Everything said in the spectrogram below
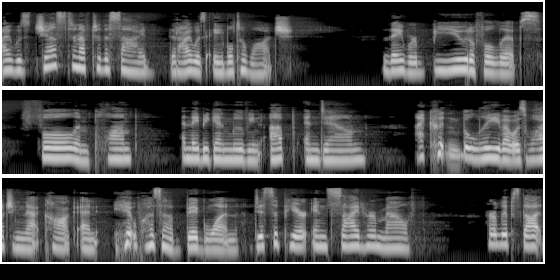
I was just enough to the side that I was able to watch. They were beautiful lips, full and plump and they began moving up and down. I couldn't believe I was watching that cock, and it was a big one, disappear inside her mouth. Her lips got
